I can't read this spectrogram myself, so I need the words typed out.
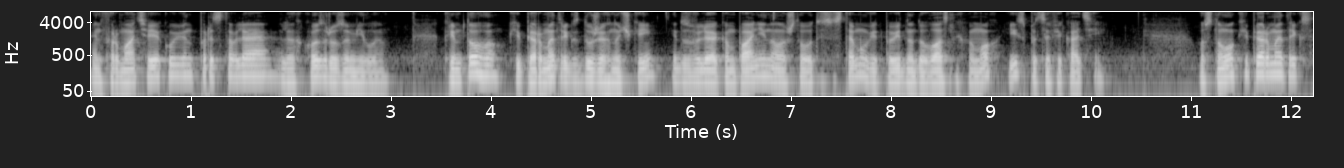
інформацію, яку він представляє, легко зрозумілою. Крім того, QPR Metrics дуже гнучкий і дозволяє компанії налаштовувати систему відповідно до власних вимог і специфікацій. Основа QPR Metrics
